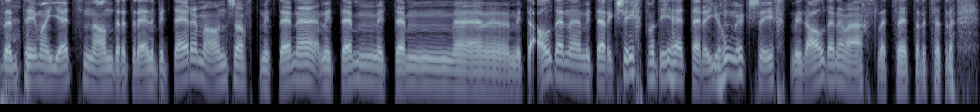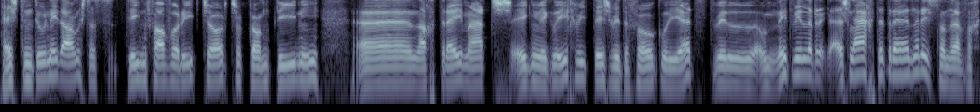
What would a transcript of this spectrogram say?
dem Thema jetzt ein anderer Trainer. Bei dieser Mannschaft, mit, denen, mit dem mit dem, äh, mit all denen, mit der Geschichte, die die hat, dieser jungen Geschichte, mit all diesen Wechseln etc. etc. Hast denn du nicht Angst, dass dein Favorit Giorgio Contini äh, nach drei Matches irgendwie gleich weit ist wie der Vogel jetzt? Weil, und nicht, weil er ein schlechter Trainer ist, sondern einfach,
